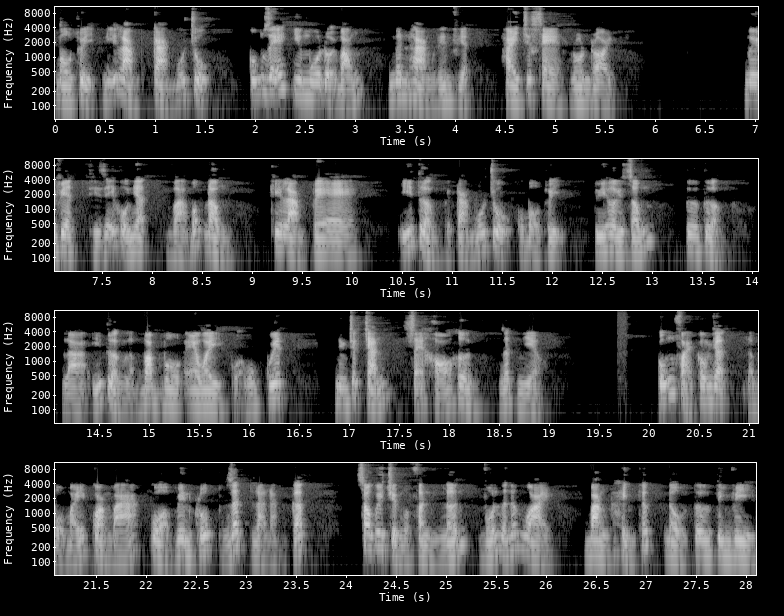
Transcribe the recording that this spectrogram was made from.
bầu Thụy nghĩ làm cảng vũ trụ cũng dễ như mua đội bóng, ngân hàng Liên Việt hay chiếc xe Rolls Royce. Người Việt thì dễ ngộ nhận và bốc đồng khi làm PE, ý tưởng về cảng vũ trụ của Bầu Thụy tuy hơi giống tư tưởng là ý tưởng là Bamboo Airways của ông Quyết, nhưng chắc chắn sẽ khó hơn rất nhiều. Cũng phải công nhận là bộ máy quảng bá của Vingroup rất là đẳng cấp. Sau khi chuyển một phần lớn vốn ra nước ngoài bằng các hình thức đầu tư tinh vi,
